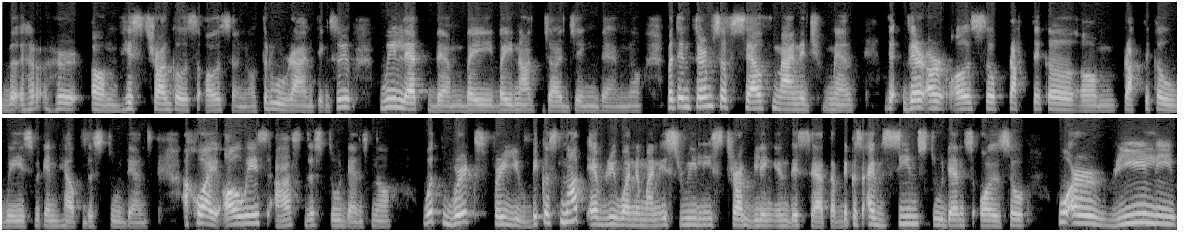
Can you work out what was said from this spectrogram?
the, her, her um, his struggles also no through ranting. So we let them by by not judging them no. But in terms of self management th- there are also practical um, practical ways we can help the students. Ako i always ask the students no what works for you? Because not everyone naman is really struggling in this setup. Because i've seen students also who are really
